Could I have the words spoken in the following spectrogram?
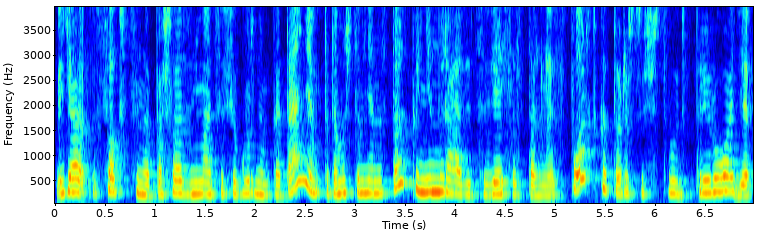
Я, собственно, пошла заниматься фигурным катанием, потому что мне настолько не нравится весь остальной спорт, который существует в природе,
